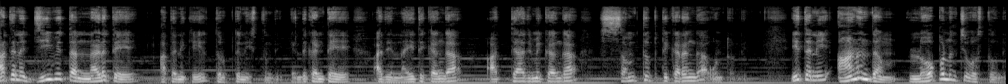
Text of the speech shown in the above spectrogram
అతని జీవిత నడితే అతనికి తృప్తినిస్తుంది. ఎందుకంటే అది నైతికంగా ఆధ్యాత్మికంగా సంతృప్తికరంగా ఉంటుంది. ఇతని ఆనందం లోపలుంచి వస్తుంది.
